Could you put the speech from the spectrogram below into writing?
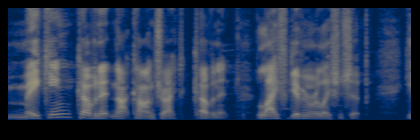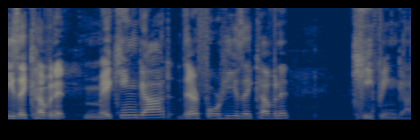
making covenant, not contract, covenant, life giving relationship. He's a covenant making God, therefore, he's a covenant keeping God.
